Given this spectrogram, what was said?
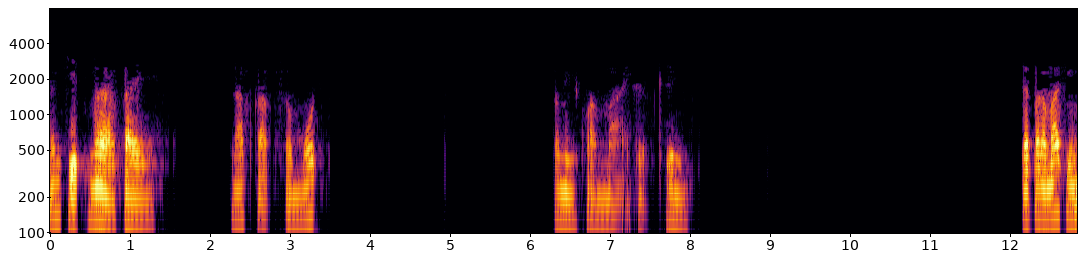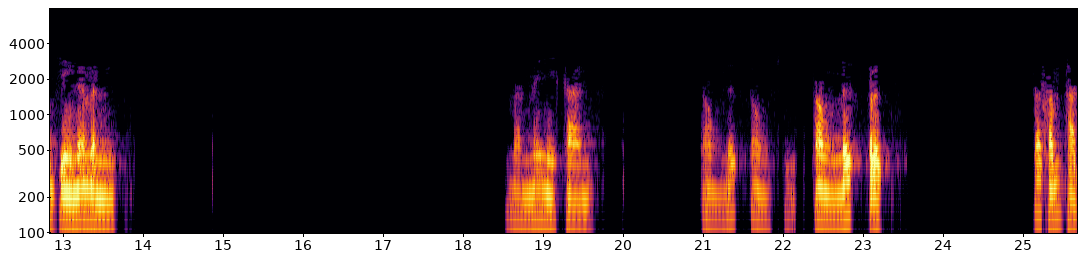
นั้นจิตเมื่อไปรับกับสมมุติ ก็มีความหมายเกิดขึ้น แต่ปรมาจริงๆนะมันมันไม่มีการต้องนึกต้องคิดต้องนึกปรึก ก็สัมผัส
